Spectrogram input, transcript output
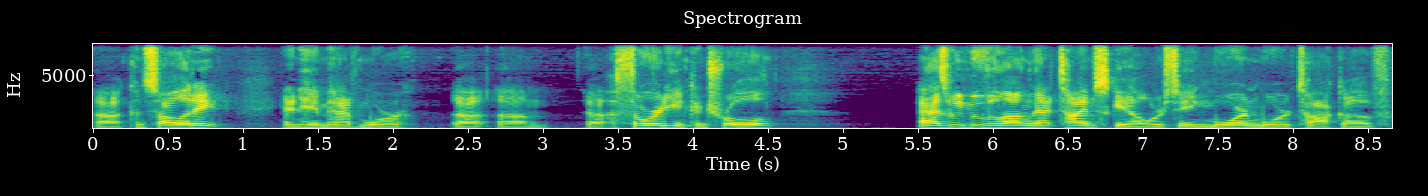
uh, consolidate and him have more uh, um, uh, authority and control, as we move along that time scale, we're seeing more and more talk of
